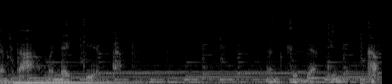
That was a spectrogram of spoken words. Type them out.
ต่างๆ มันในเกมทำนั่นคือแบบที่หนึ่งครับ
